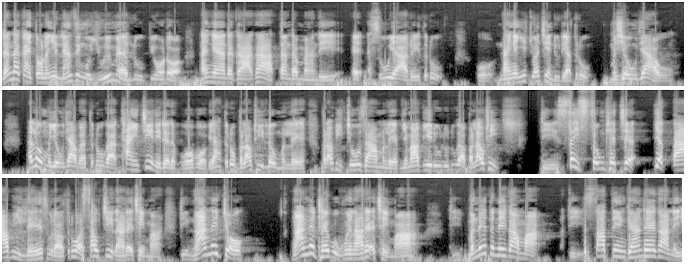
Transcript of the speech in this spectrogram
လက်နက်ကင်တော်လိုင်းရေးလမ်းစဉ်ကိုရွေးမယ်လို့ပြောတော့နိုင်ငံတကာကတန်တမန်တွေအစိုးရတွေသူတို့ဟိုနိုင်ငံရေးကျွမ်းကျင်သူတွေကသူတို့မယုံကြဘူးအဲ့လိုမယုံကြဘူးသူတို့ကထိုင်ကြည့်နေတဲ့သဘောပေါ့ဗျာသူတို့ဘယ်လောက်ထိလုံမလဲဘယ်လောက်ထိစူးစမ်းမလဲမြန်မာပြည်သူလူထုကဘယ်လောက်ထိဒီစိတ်ဆုံးဖြတ်ချက်ပြတ်သားပြီလဲဆိုတာသူတို့ကစောက်ကြည့်လာတဲ့အချိန်မှာဒီ9နှစ်ကျော်9နှစ်ထဲကိုဝင်လာတဲ့အချိန်မှာဒီမနေ့တနေ့ကမှဒီစာတင်ကန်းထဲကနေ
